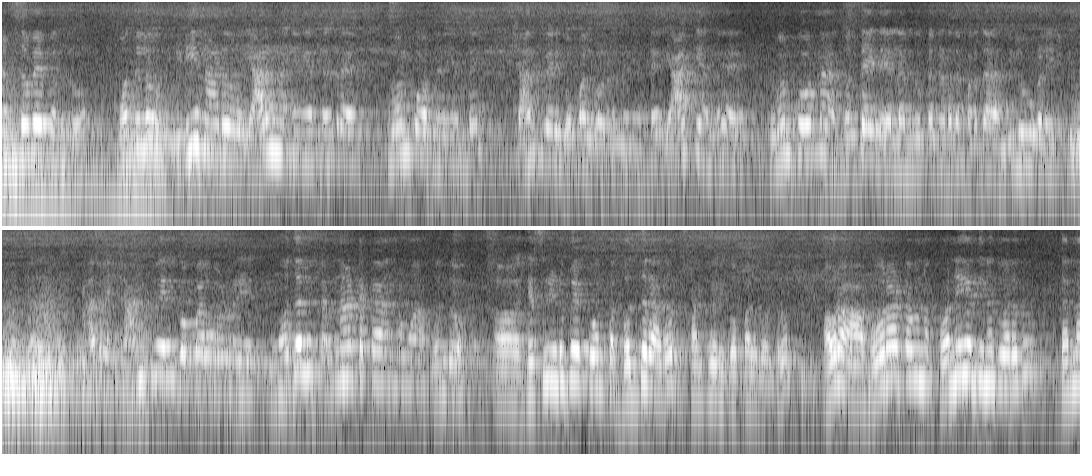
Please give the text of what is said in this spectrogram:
ಶಬ್ದವೇ ಬಂದರೂ ಮೊದಲು ಇಡೀ ನಾಡು ಯಾರನ್ನ ನೆನೆಯುತ್ತೆ ಅಂದರೆ ಕುವೆಂಪು ಅವ್ರ ನೆನೆಯುತ್ತೆ. ಶಾಂತವೇರಿ ಗೋಪಾಲ್ ಗೌಡರನ್ನ ನೆನೆಯುತ್ತೆ. ಯಾಕೆ ಅಂದರೆ ಕುವೆಂಪು ಅವ್ರನ್ನ ಗೊತ್ತೇ ಇದೆ ಎಲ್ಲರಿಗೂ ಕನ್ನಡದ ಪರದ ನಿಲುವುಗಳು ಎಷ್ಟಿತ್ತು ಅಂತ. ಆದರೆ ಶಾಂತವೇರಿ ಗೋಪಾಲ್ ಗೌಡರು ಮೊದಲು ಕರ್ನಾಟಕ ಅನ್ನುವ ಒಂದು ಹೆಸರಿಡಬೇಕು ಅಂತ ಬದ್ಧರಾದವರು ಶಾಂತವೇರಿ ಗೋಪಾಲ್ ಗೌಡರು ಅವರ ಆ ಹೋರಾಟವನ್ನು ಕೊನೆಯ ದಿನದವರೆಗೂ ತನ್ನ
